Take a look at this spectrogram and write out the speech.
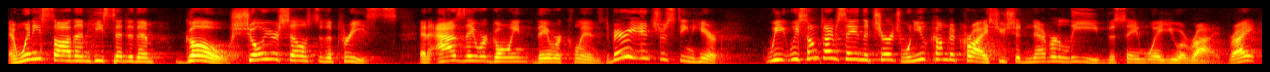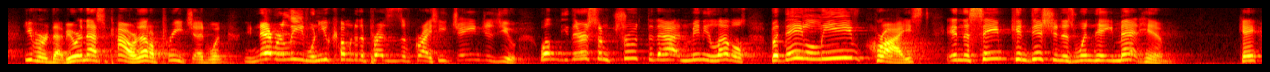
And when he saw them, he said to them, Go, show yourselves to the priests. And as they were going, they were cleansed. Very interesting here. We, we sometimes say in the church, when you come to Christ, you should never leave the same way you arrived, right? You've heard that before, and that's power. That'll preach, Edwin. You never leave when you come to the presence of Christ. He changes you. Well, there's some truth to that in many levels, but they leave Christ in the same condition as when they met him. Okay?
